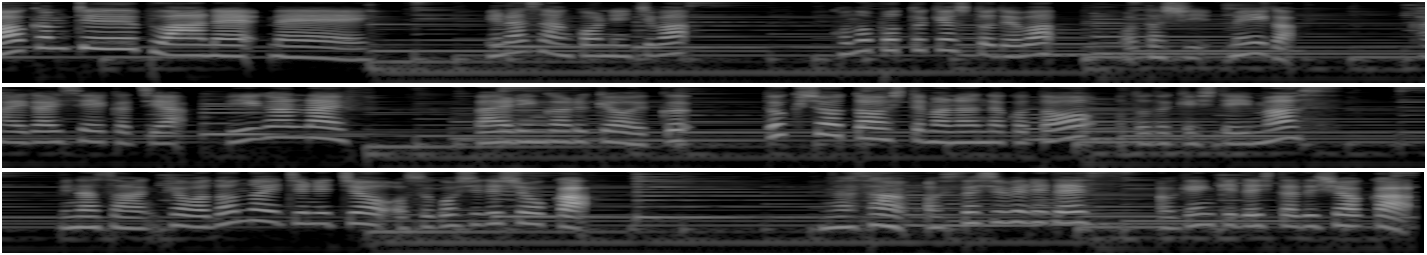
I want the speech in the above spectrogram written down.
Welcome to Planet May. 皆さんこんにちは。このポッドキャストでは私メイが海外生活やヴィーガンライフバイリンガル教育読書を通して学んだことをお届けしています。皆さん今日はどんな一日をお過ごしでしょうか？皆さんお久しぶりです。お元気でしたでしょうか？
